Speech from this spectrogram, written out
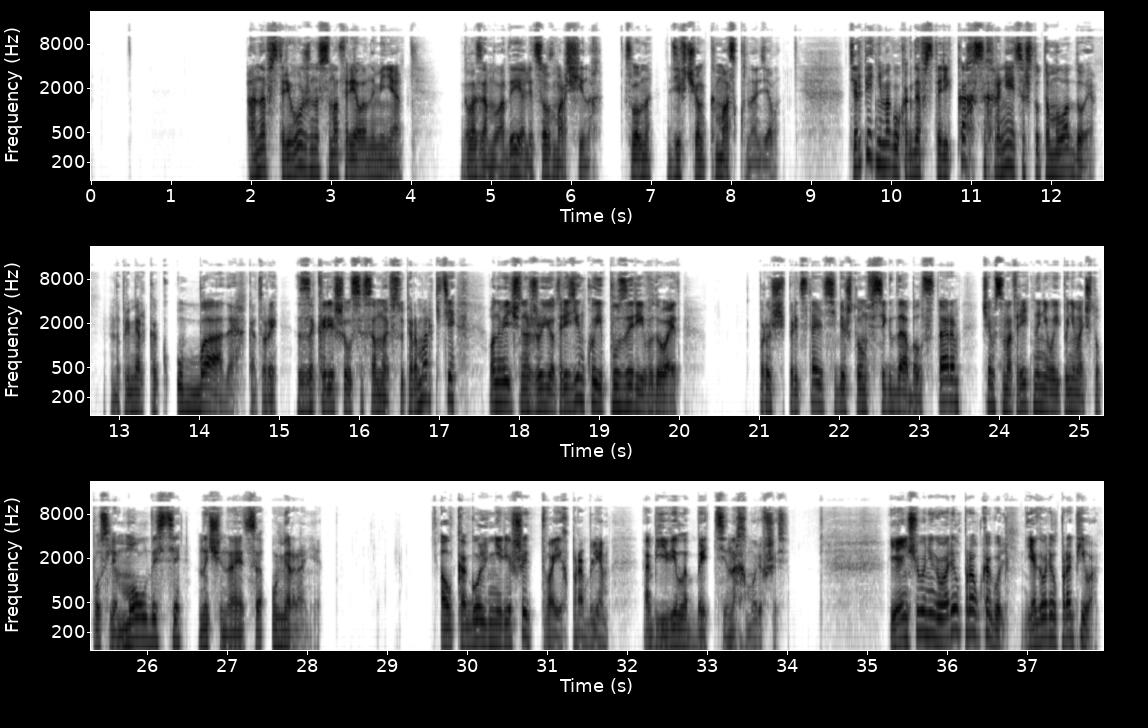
Она встревоженно смотрела на меня. Глаза молодые, а лицо в морщинах. Словно девчонка маску надела. Терпеть не могу, когда в стариках сохраняется что-то молодое. Например, как у Бада, который закорешился со мной в супермаркете, он вечно жует резинку и пузыри выдувает. Проще представить себе, что он всегда был старым, чем смотреть на него и понимать, что после молодости начинается умирание. «Алкоголь не решит твоих проблем», — объявила Бетти, нахмурившись. «Я ничего не говорил про алкоголь, я говорил про пиво.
